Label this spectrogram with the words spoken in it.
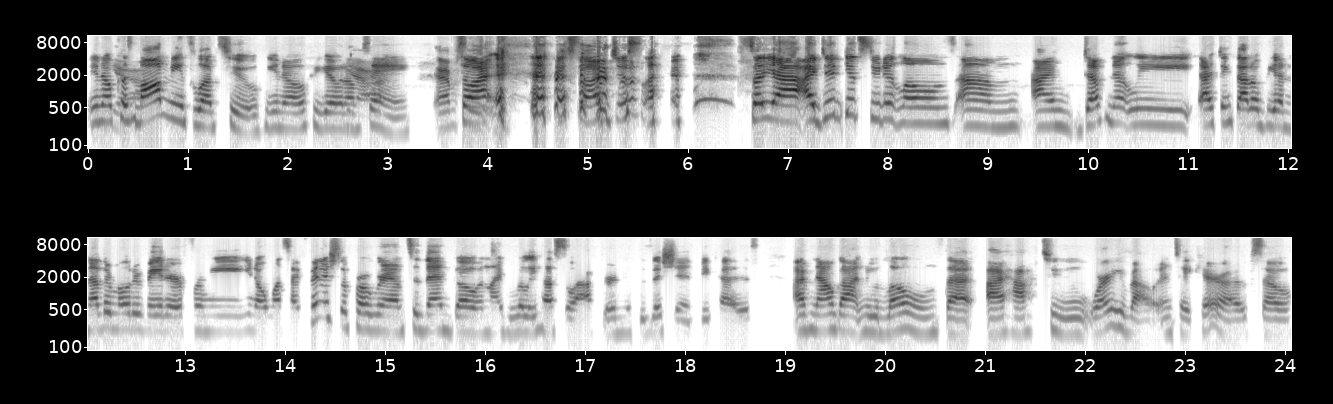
you know, because Yeah. mom needs love too. You know, if you get what I'm Yeah. saying so I so I'm just like so yeah, I did get student loans. Um I'm definitely I think that'll be another motivator for me, you know, once I finish the program to then go and like really hustle after a new position because I've now got new loans that I have to worry about and take care of. So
